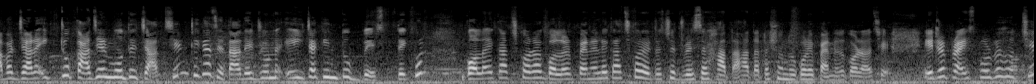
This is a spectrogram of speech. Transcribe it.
আবার যারা একটু কাজের মধ্যে চাচ্ছেন, ঠিক আছে, তাদের জন্য এইটা কিন্তু বেস্ট। দেখুন, গলায় কাজ করা, গলার প্যানেলে কাজ করা, এটা হচ্ছে ড্রেসের হাতা। হাতাটা সুন্দর করে প্যানেল করা আছে। এটার প্রাইস পড়বে হচ্ছে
